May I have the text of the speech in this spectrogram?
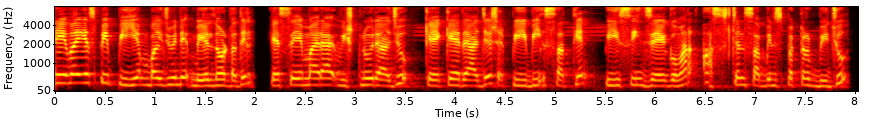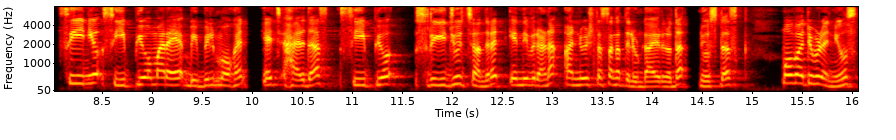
ഡിവൈഎസ്പി പി എം ബൈജുവിന്റെ മേൽനോട്ടത്തിൽ എസ് ഐമാരായ Vishnu Raju K K Rajesh P B Sathyan P C Jayakumar assistant sub inspector Biju senior C P ഒമാരായ Bibil Mohan H Haridas C P O Sreeju Chandran എന്നിവരാണ് അന്വേഷണ സംഘത്തിലുണ്ടായിരുന്നത്. News desk Muvattupuzha news.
